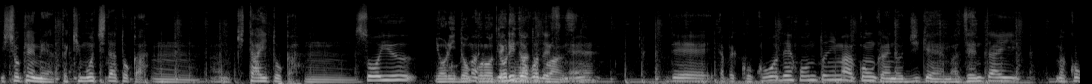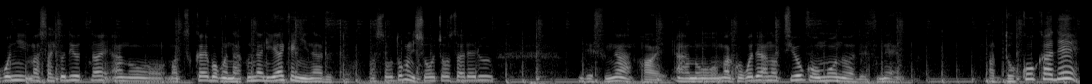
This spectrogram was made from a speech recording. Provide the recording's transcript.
一生懸命やった気持ちだとか、うん、あの期待とか、うん、そういうよりどころ的なところですね。でやっぱりここで本当にまあ今回の事件、まあ、全体、まあ、ここにまあ先ほど言ったあの、まあ、つっかい棒がなくなりやけになると、まあ、そういうところに象徴されるんですが、はい、あのまあ、ここであの強く思うのはですね、まあ、どこかで、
